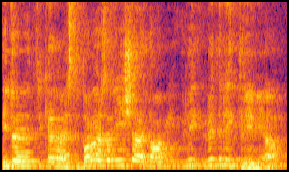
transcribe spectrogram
Hidroelektrik enerjisi, barajları inşa et abi, üre- üret elektriğini ya.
